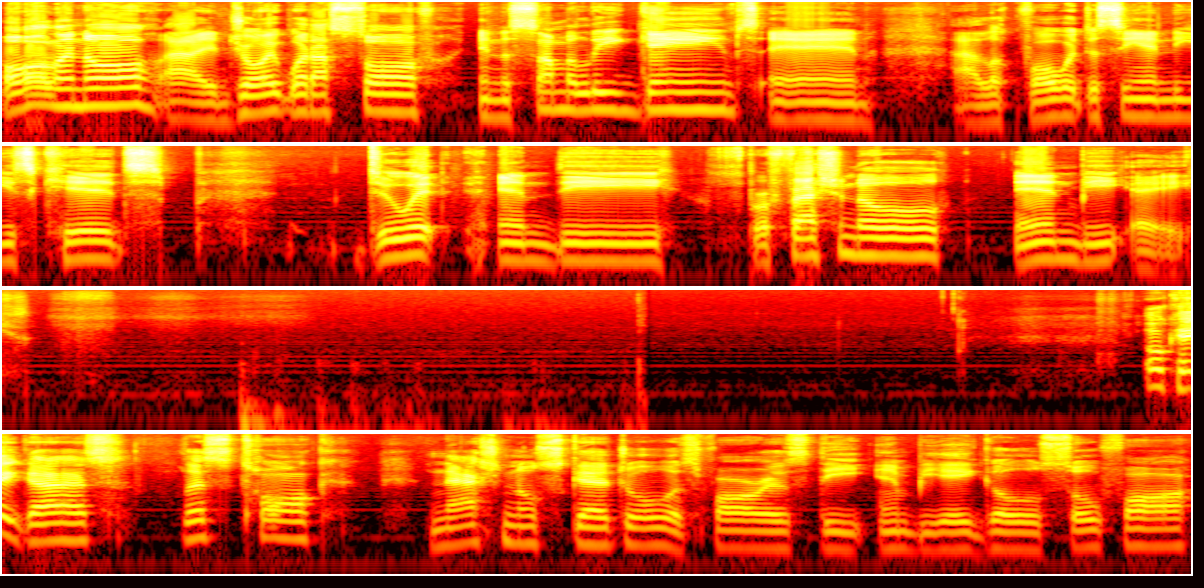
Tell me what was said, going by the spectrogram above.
all in all, I enjoyed what I saw in the summer league games, and I look forward to seeing these kids do it in the professional NBA. Okay, guys, let's talk national schedule as far as the NBA goes so far.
